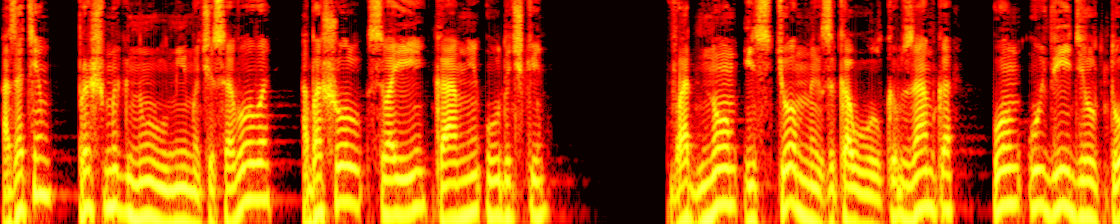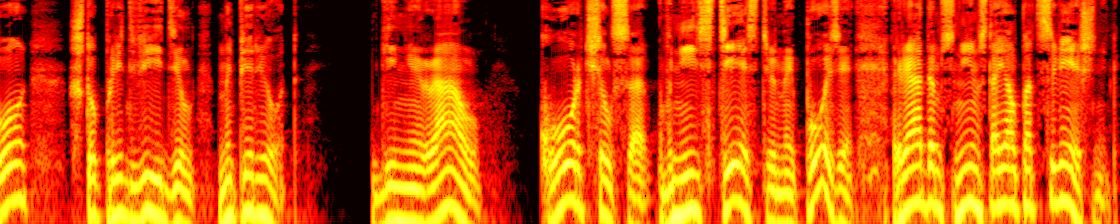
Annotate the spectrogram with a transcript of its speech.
а затем прошмыгнул мимо часового, обошел свои камни-удочки. В одном из темных закоулков замка он увидел то, что предвидел наперед. Генерал корчился в неестественной позе, рядом с ним стоял подсвечник.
